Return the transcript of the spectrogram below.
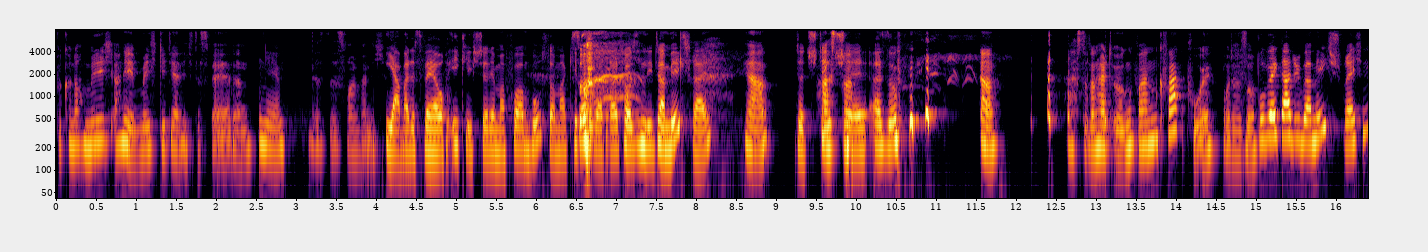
wir können auch Milch ach ne, Milch geht ja nicht. Das wäre ja dann Ne. Das das wollen wir nicht. Ja, aber das wäre ja auch eklig. Stell dir mal vor, im Hochsommer So. kippst du da 3.000 Liter Milch rein. Ja. Das stinkt schnell. Also, ja. Hast du dann halt irgendwann 'n Quarkpool oder so. wo wir gerade über Milch sprechen,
